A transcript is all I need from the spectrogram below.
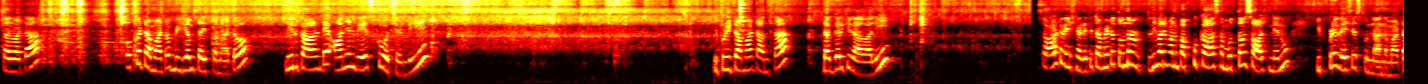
తర్వాత ఒక టమాటో మీడియం సైజ్ టమాటో. మీరు కావాలంటే ఆనియన్ వేసుకోవచ్చండి. ఇప్పుడు ఈ టమాటా అంతా దగ్గరికి రావాలి. సాల్ట్ వేసినట్టయితే టమాటో తొందరగా ఉడుతుంది మరి మనం పప్పు కావాల్సిన మొత్తం సాల్ట్ నేను ఇప్పుడే వేసేస్తున్నాను అన్నమాట.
